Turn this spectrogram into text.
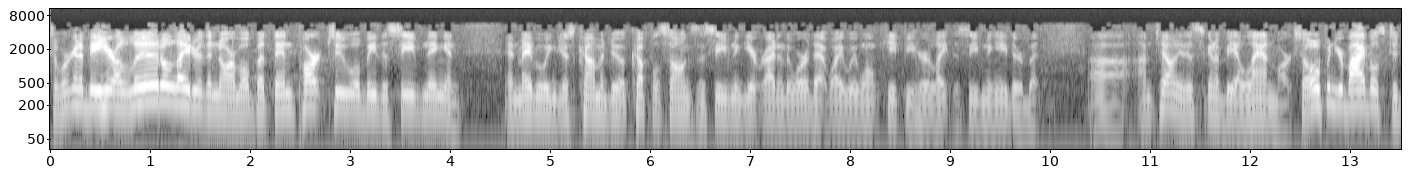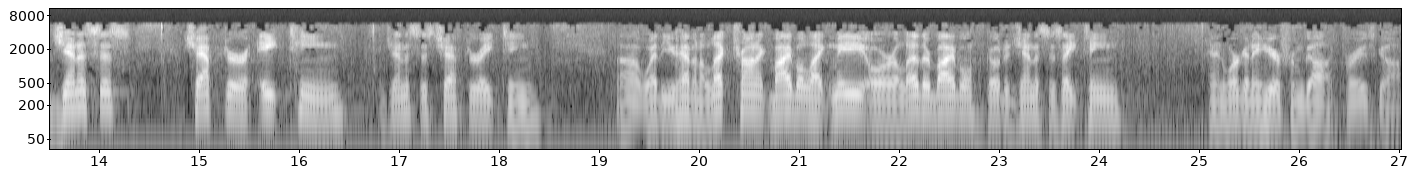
so we're going to be here a little later than normal, but then part two will be this evening, and and maybe we can just come and do a couple songs this evening, get right into the word. That way we won't keep you here late this evening either. But uh, I'm telling you, this is going to be a landmark. So open your Bibles to Genesis chapter 18. Genesis chapter 18. Uh, whether you have an electronic Bible like me or a leather Bible, go to Genesis 18 and we're going to hear from God. Praise God.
